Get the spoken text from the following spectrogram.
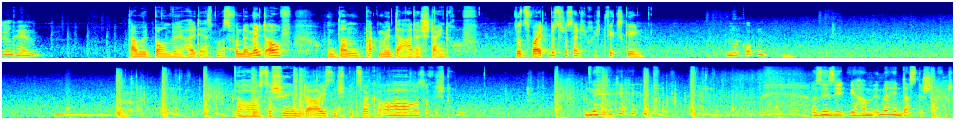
Okay. Damit bauen wir halt erstmal das Fundament auf und dann packen wir da das Stein drauf. Zur zweiten müsste das eigentlich recht fix gehen. Mal gucken. Oh, ist das schön mit der Eisenspitzhacke. Oh, so viel Stroh. Also ihr seht, wir haben immerhin das geschafft.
